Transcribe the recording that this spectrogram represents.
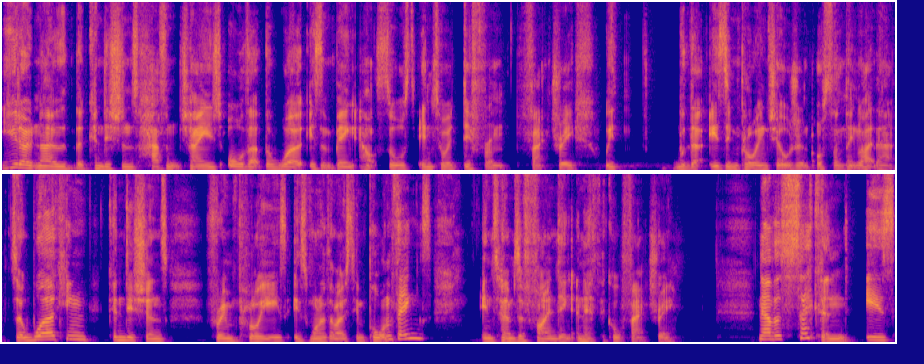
you don't know the conditions haven't changed or that the work isn't being outsourced into a different factory with, with that is employing children or something like that. So working conditions for employees is one of the most important things in terms of finding an ethical factory. Now, the second is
